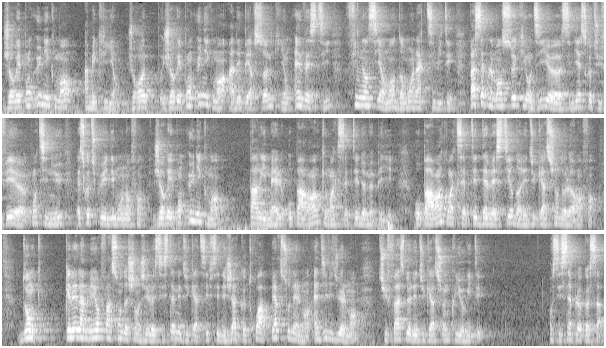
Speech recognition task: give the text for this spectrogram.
je réponds uniquement à mes clients. Je, réponds uniquement à des personnes qui ont investi financièrement dans mon activité. Pas simplement ceux qui ont dit, euh, c'est bien ce que tu fais, euh, continue, est-ce que tu peux aider mon enfant? Je réponds uniquement par email aux parents qui ont accepté de me payer, aux parents qui ont accepté d'investir dans l'éducation de leur enfant. Donc, quelle est la meilleure façon de changer le système éducatif? C'est déjà que toi, personnellement, individuellement, tu fasses de l'éducation une priorité. Aussi simple que ça.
